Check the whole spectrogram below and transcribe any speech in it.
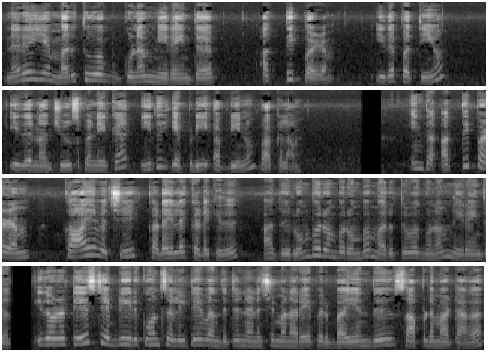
நிறைய மருத்துவ குணம் நிறைந்த அத்திப்பழம். இதை பற்றியும் இதை நான் ஜூஸ் பண்ணியிருக்கேன். இது எப்படி அப்படின்னு பார்க்கலாம். இந்த அத்திப்பழம் காய வச்சு கடையில் கிடைக்குது. அது ரொம்ப ரொம்ப ரொம்ப மருத்துவ குணம் நிறைந்தது. இதோட டேஸ்ட் எப்படி இருக்கும்னு சொல்லிட்டே வந்துட்டு நினைச்சுமா நிறைய பேர் பயந்து சாப்பிட மாட்டாங்க.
